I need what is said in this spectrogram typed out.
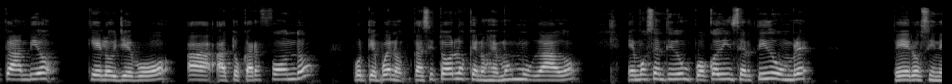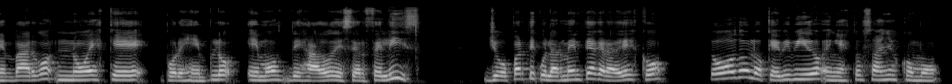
cambio que lo llevó a, a, tocar fondo, porque bueno, casi todos los que nos hemos mudado hemos sentido un poco de incertidumbre, pero sin embargo no es que, por ejemplo, hemos dejado de ser feliz. Yo particularmente agradezco todo lo que he vivido en estos años como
